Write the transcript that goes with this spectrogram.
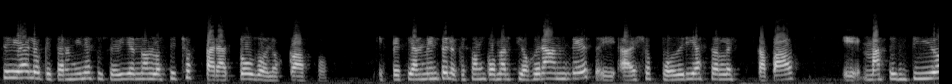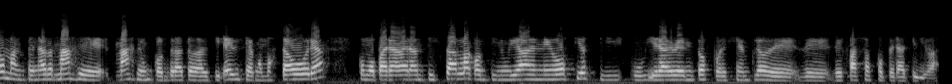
sea lo que termine sucediendo en los hechos para todos los casos, especialmente lo que son comercios grandes, eh, a ellos podría serles capaz eh, más sentido mantener más de, más de un contrato de adquirencia como hasta ahora, como para garantizar la continuidad del negocio si hubiera eventos, por ejemplo, de, de, fallas operativas.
